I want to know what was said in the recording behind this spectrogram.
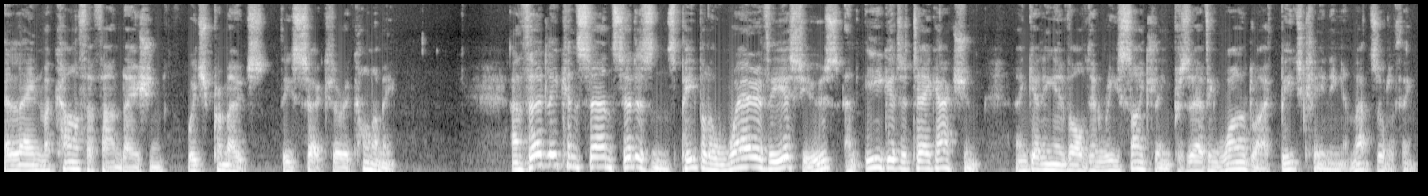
Ellen MacArthur Foundation, which promotes the circular economy. And thirdly, concerned citizens, people aware of the issues and eager to take action and getting involved in recycling, preserving wildlife, beach cleaning, and that sort of thing.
